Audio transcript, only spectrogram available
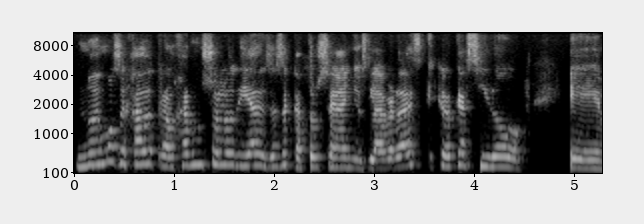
no hemos dejado de trabajar un solo día desde hace 14 años. La verdad es que creo que ha sido, eh,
